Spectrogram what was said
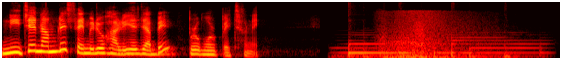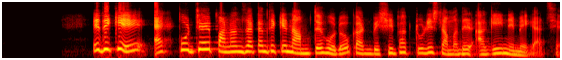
নিচে নামলে সেমেরু হারিয়ে যাবে প্রমোর পেছনে। এদিকে এক পর্যায়ে পানানজাকান থেকে নামতে হলো, কারণ বেশিরভাগ টুরিস্ট আমাদের আগেই নেমে গেছে।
